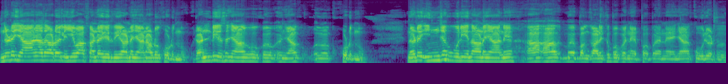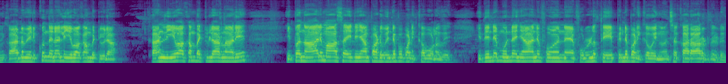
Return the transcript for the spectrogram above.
എന്നിട്ട് ഞാനത് അവിടെ ലീവാക്കാണ്ട് കരുതിയാണ്ട് ഞാൻ അവിടെ കൊടുന്നു. രണ്ട് ദിവസം ഞാൻ ഞാൻ കൊടുന്നു. എന്നിട്ട് ഇഞ്ച കൂലി എന്നാണ് ഞാൻ ആ ആ ബംഗാളിക്ക് ഇപ്പോൾ പിന്നെ ഇപ്പോൾ പിന്നെ ഞാൻ കൂലി എടുത്തത് കാരണം എനിക്കും തന്നെ ലീവാക്കാൻ പറ്റില്ല കാരണം ലീവാക്കാൻ പറ്റില്ല പറഞ്ഞാൽ ഇപ്പം നാല് മാസമായിട്ട് ഞാൻ പടുവിന്റെ ഇപ്പോൾ പണിക്കാൻ പോണത്. ഇതിന്റെ മുന്നേ ഞാൻ പിന്നെ ഫുള്ള് തേപ്പിന്റെ പണിക്കാൻ പോയിരുന്നു. എന്ന് വെച്ചാൽ കരാർ എടുത്തിട്ട്.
